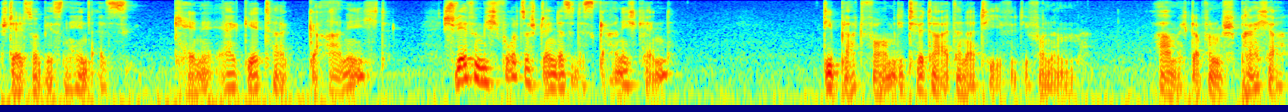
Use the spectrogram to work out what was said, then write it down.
Stellt so ein bisschen hin, als kenne er Getter gar nicht. Schwer für mich vorzustellen, dass er das gar nicht kennt. Die Plattform, die Twitter-Alternative, die von einem, ähm, ich glaube, von einem Sprecher,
